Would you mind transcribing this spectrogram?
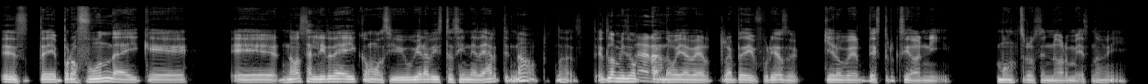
este, profunda y que eh, no salir de ahí como si hubiera visto cine de arte. No, pues no, es, lo mismo que cuando voy a ver Rápido y Furioso. Quiero ver destrucción y monstruos enormes, ¿no? Y,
